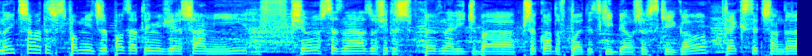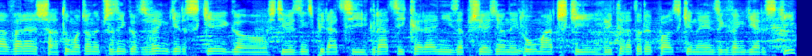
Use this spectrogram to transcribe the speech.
No i trzeba też wspomnieć, że poza tymi wierszami w książce znalazła się też pewna liczba przekładów poetyckich Białoszewskiego. Teksty Szandora Weresza, tłumaczone przez niego z węgierskiego, właściwie z inspiracji Gracji Kereni, zaprzyjaźnionej tłumaczki literatury polskiej na język węgierski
